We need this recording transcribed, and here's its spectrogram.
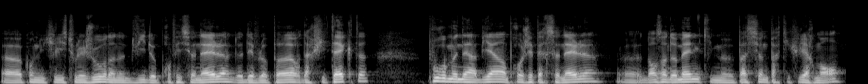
qu'on utilise tous les jours dans notre vie de professionnel, de développeur, d'architecte, pour mener à bien un projet personnel dans un domaine qui me passionne particulièrement,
